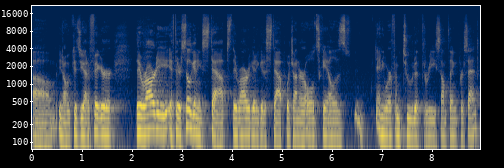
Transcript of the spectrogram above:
Um, you know, because you got to figure, they were already, if they're still getting steps, they were already going to get a step, which on our old scale is anywhere from two to three something percent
